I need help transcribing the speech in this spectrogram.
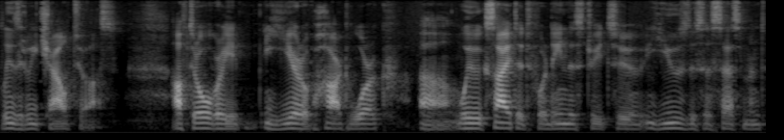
please reach out to us. After over a year of hard work, uh, we're excited for the industry to use this assessment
